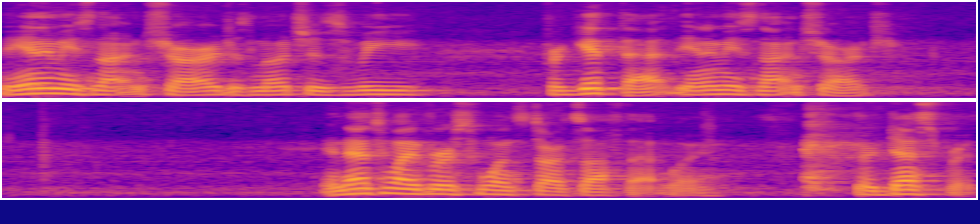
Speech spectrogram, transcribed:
The enemy is not in charge as much as we forget that. The enemy is not in charge. And that's why verse 1 starts off that way. They're desperate,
